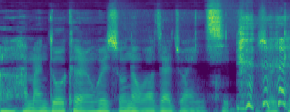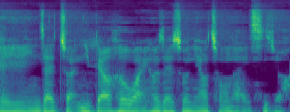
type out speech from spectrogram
呃，还蛮多客人会说：“那我要再转一次。”所以可以你再转，你不要喝完以后再说你要重来一次就好。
